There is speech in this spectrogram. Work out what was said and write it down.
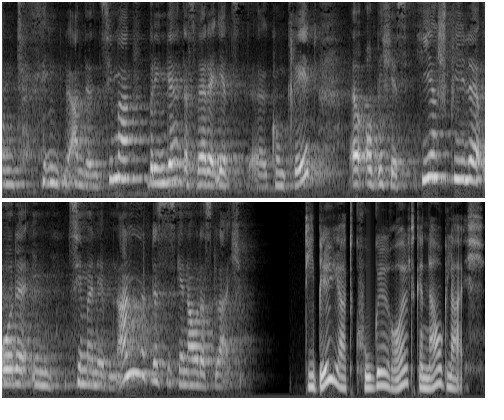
und in, an den Zimmer bringe. Das wäre jetzt äh, konkret. Äh, ob ich es hier spiele oder im Zimmer nebenan, das ist genau das Gleiche. Die Billardkugel rollt genau gleich.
